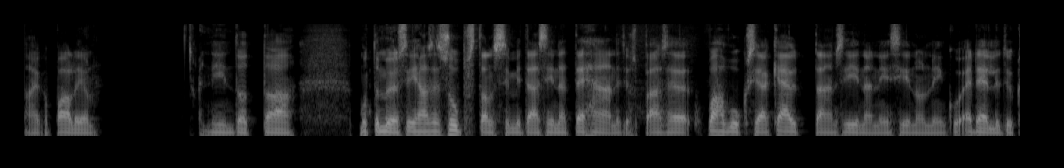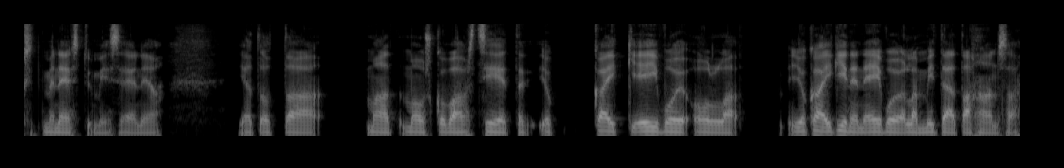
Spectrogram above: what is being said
aika paljon, niin tota, mutta myös ihan se substanssi, mitä siinä tehdään, että jos pääsee vahvuuksia käyttämään siinä, niin siinä on niin kuin edellytykset menestymiseen, ja, ja tota, mä, mä uskon vahvasti siihen, että jo, kaikki ei voi olla, joka ikinen ei voi olla mitä tahansa,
